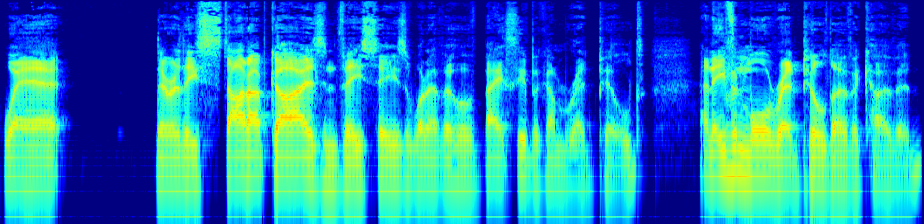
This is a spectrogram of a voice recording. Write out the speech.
where there are these startup guys and VCs or whatever who have basically become red pilled and even more red pilled over COVID,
